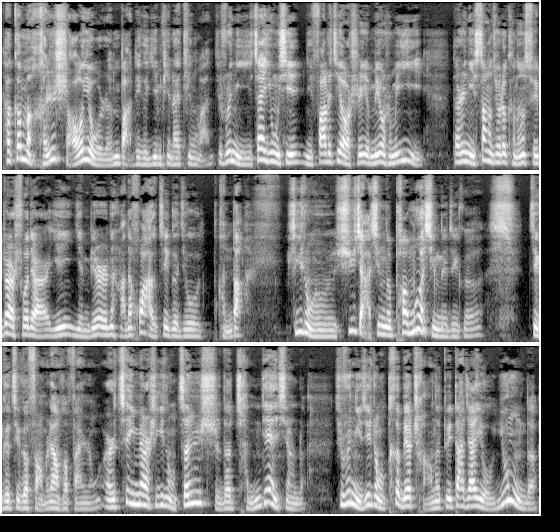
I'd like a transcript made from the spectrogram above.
他根本很少有人把这个音频来听完。就说你再用心，你发了几小时也没有什么意义。但是你上去了，可能随便说点引引别人那啥的话，这个就很大，是一种虚假性的、泡沫性的这个这个这个访问量和繁荣。而这一面是一种真实的沉淀性的，就是你这种特别长的、对大家有用的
